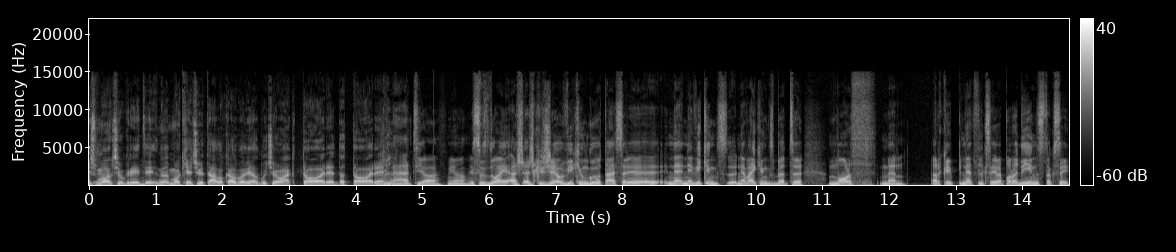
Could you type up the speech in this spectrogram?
Išmokčiau greitai, nu, mokėčiau italų kalbą, vėl būčiau aktorė, dotorė. Blet, jo, jo. Įsivaizduoji, aš, aš kai žiūrėjau vikingų seriją, ne, ne vikings, ne vikings, bet e, Northmen. Ar kaip Netflix, yra parodijinis toksai.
